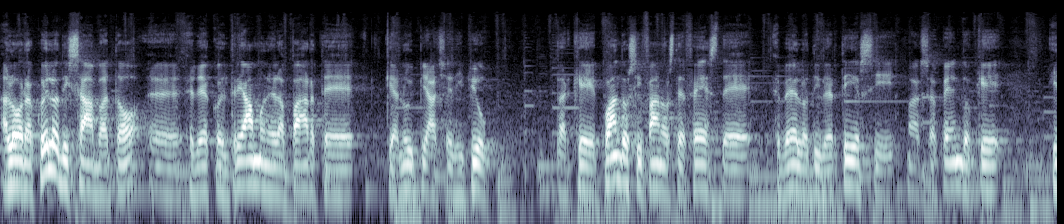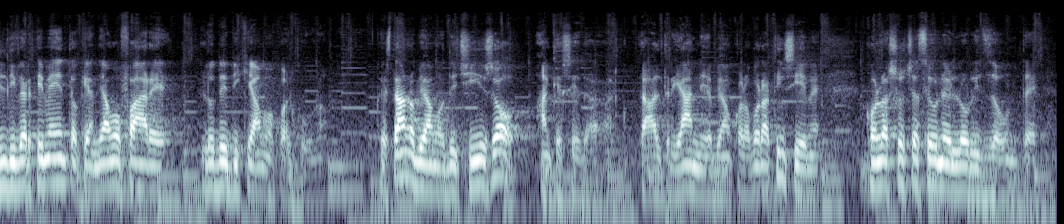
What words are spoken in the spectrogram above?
allora, quello di sabato, eh, ed ecco, entriamo nella parte che a noi piace di più, perché quando si fanno queste feste è bello divertirsi, ma sapendo che il divertimento che andiamo a fare lo dedichiamo a qualcuno. Quest'anno abbiamo deciso, anche se da, da altri anni abbiamo collaborato insieme, con l'associazione L'Orizzonte.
